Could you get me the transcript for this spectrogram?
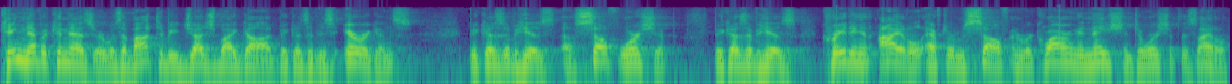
King Nebuchadnezzar was about to be judged by God because of his arrogance, because of his uh, self worship, because of his creating an idol after himself and requiring a nation to worship this idol.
